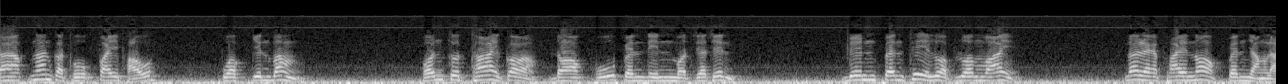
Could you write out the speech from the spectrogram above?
จากนั้นก็ถูกไฟเผา พวกกินบ้าง ผลสุดท้ายก็ดอกผูเป็นดินหมดเสียสิ้น ดินเป็นที่รวบรวมไว้ นั่นแหละภายนอกเป็นอย่างไร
